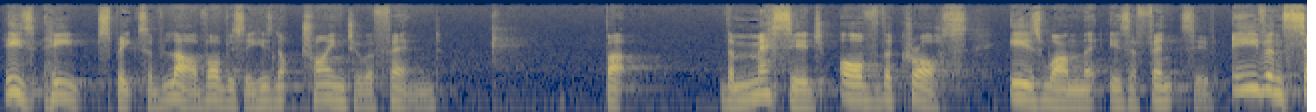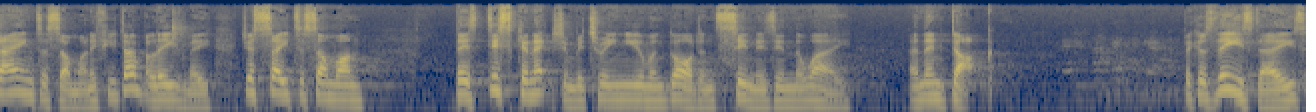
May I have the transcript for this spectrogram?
He's, he speaks of love, obviously, he's not trying to offend. But the message of the cross is one that is offensive. Even saying to someone, if you don't believe me, just say to someone, there's disconnection between you and God and sin is in the way, and then duck. Because these days,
